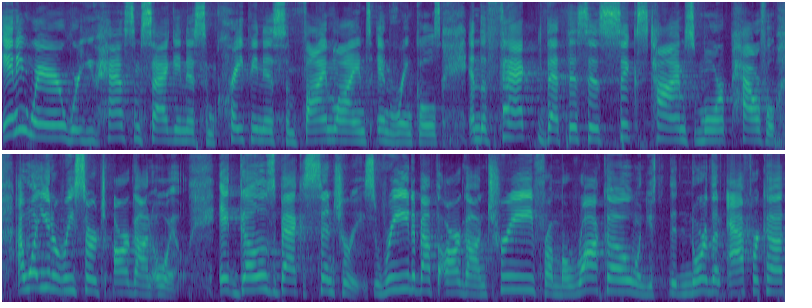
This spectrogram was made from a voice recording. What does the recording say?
Anywhere where you have some sagginess, some crepiness, some fine lines and wrinkles. And the fact that this is six times more powerful. I want you to research argan oil. It goes back centuries. Read about the argan tree from Morocco, when you, in Northern Africa,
